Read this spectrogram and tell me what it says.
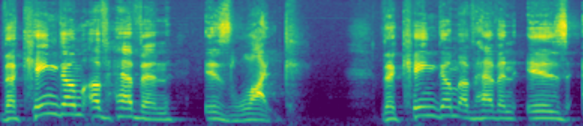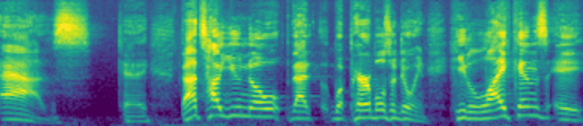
the kingdom of heaven is like. The kingdom of heaven is as. Okay? That's how you know that what parables are doing. He likens a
